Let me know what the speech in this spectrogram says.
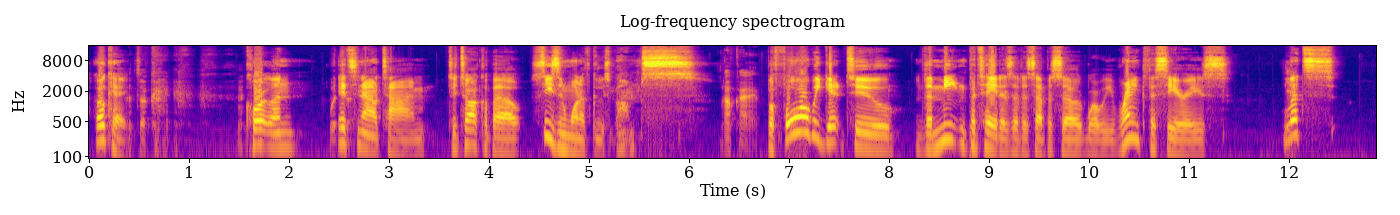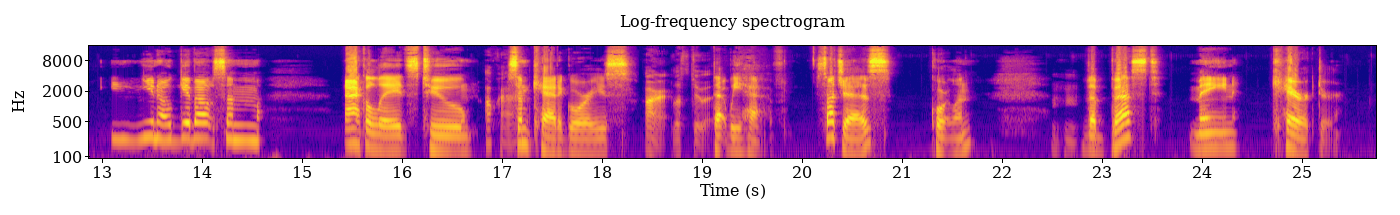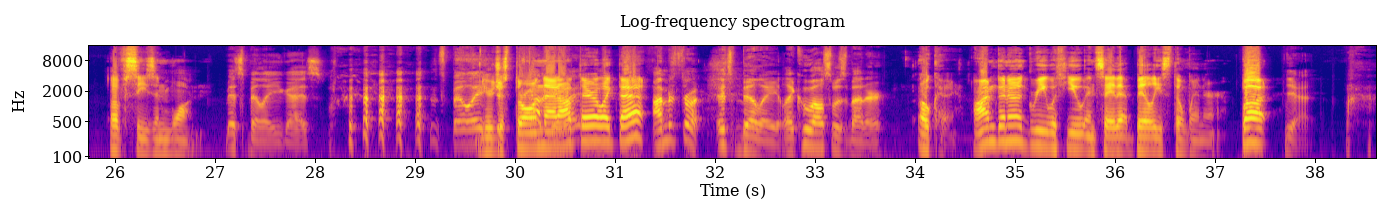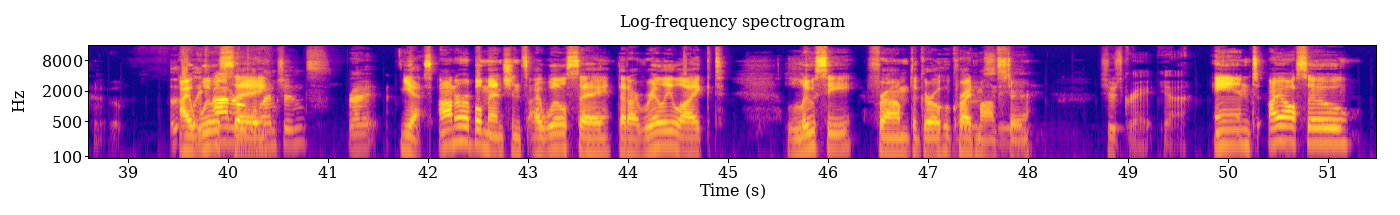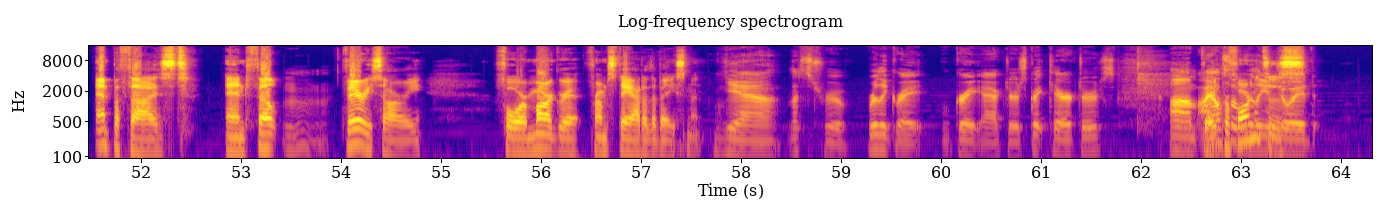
Okay, It's okay. Courtland, Which it's now time to talk about season one of Goosebumps. okay. Before we get to the meat and potatoes of this episode, where we rank the series, let's, you know, give out some accolades to Okay. some categories All right, let's do it. that we have, such as Courtland, Mhm. the best main character of season one. It's Billy, you guys. it's Billy. You're just throwing that out right? there like that? I'm just throwing. It's Billy. Like who else was better? Okay, I'm gonna agree with you and say that Billy's the winner. But Yeah. I Like, will honorable say- mentions, right? yes, honorable mentions. I will say that I really liked Lucy from The Girl Who Cried Lucy. Monster, She was great. Yeah. and I also empathized and felt Mm. very sorry for Margaret from Stay Out of the Basement. Yeah, that's true. Really great, great actors, great characters. Um, I Great also really performances. enjoyed.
